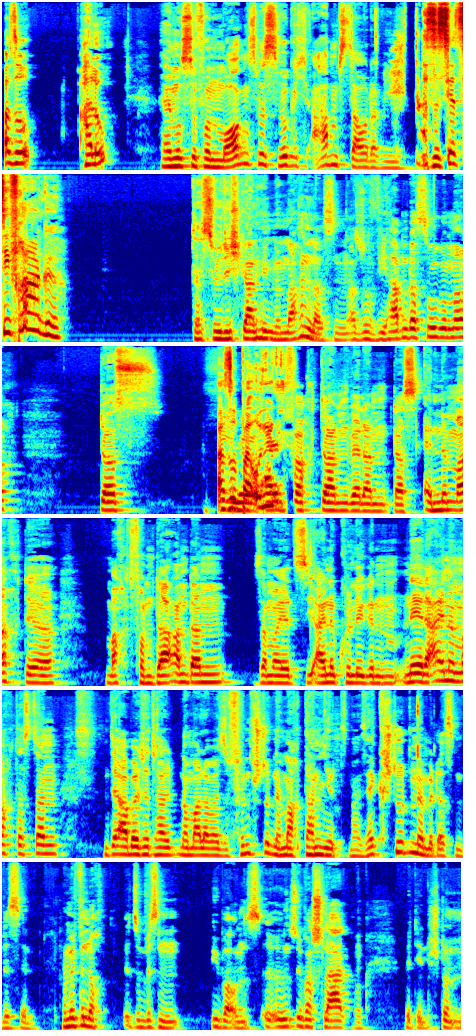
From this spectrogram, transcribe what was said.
Also, hallo? Hey, musst du von morgens bis wirklich abends da oder wie? Das ist jetzt die Frage. Das würde ich gar nicht mit mir machen lassen. Also, wir haben das so gemacht, dass also bei uns. Einfach dann, wer dann das Ende macht, der macht von da an dann, sagen wir jetzt, die eine Kollegin, nee, der eine macht das dann, der arbeitet halt normalerweise fünf Stunden, der macht dann jetzt mal sechs Stunden, damit das ein bisschen, damit wir noch so ein bisschen über uns, äh, uns überschlagen mit den Stunden.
